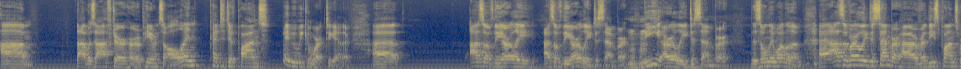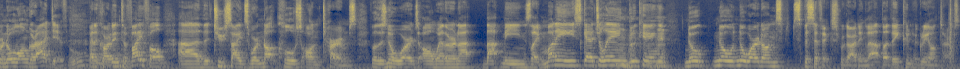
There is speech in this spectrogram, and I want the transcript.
Um, that was after her appearance at All In. Tentative plans, maybe we can work together. Uh, as of the early as of the early December, Mm-hmm. the early December. There's only one of them. Uh, as of early December, however, these plans were no longer active, and according to Fightful, uh, the two sides were not close on terms. Well, there's no words on whether or not that means like money, scheduling, Mm-hmm, booking. No, no, no word on s- specifics regarding that, but they couldn't agree on terms.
